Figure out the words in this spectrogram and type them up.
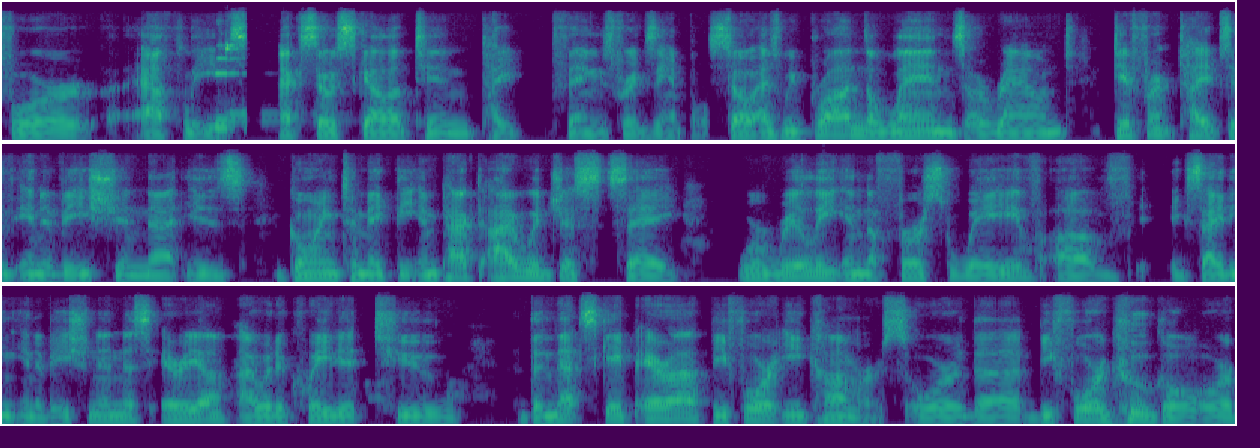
for athletes, exoskeleton type things, for example. So, as we broaden the lens around different types of innovation that is going to make the impact, I would just say we're really in the first wave of exciting innovation in this area. I would equate it to the Netscape era before e-commerce or the before Google or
